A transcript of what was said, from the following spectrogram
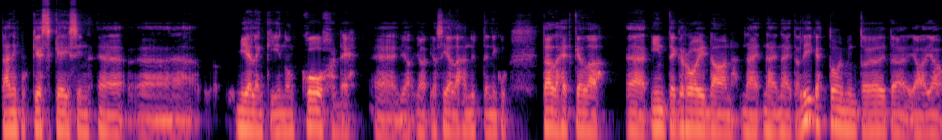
tämä niin kuin keskeisin ää, ää, mielenkiinnon kohde, ää, ja, ja, ja siellähän nyt niin kuin tällä hetkellä integroidaan näitä liiketoimintoja ja, ja,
